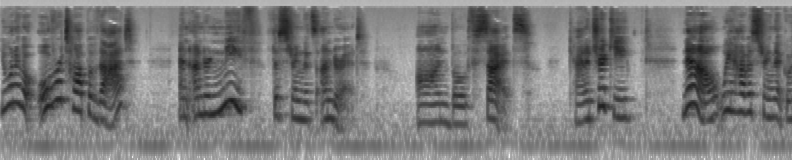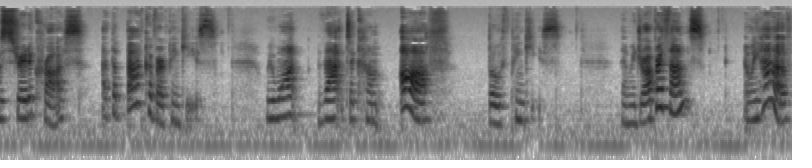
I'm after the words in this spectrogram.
you wanna go over top of that and underneath the string that's under it on both sides. Kind of tricky. Now we have a string that goes straight across at the back of our pinkies we want that to come off both pinkies. Then we drop our thumbs and we have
